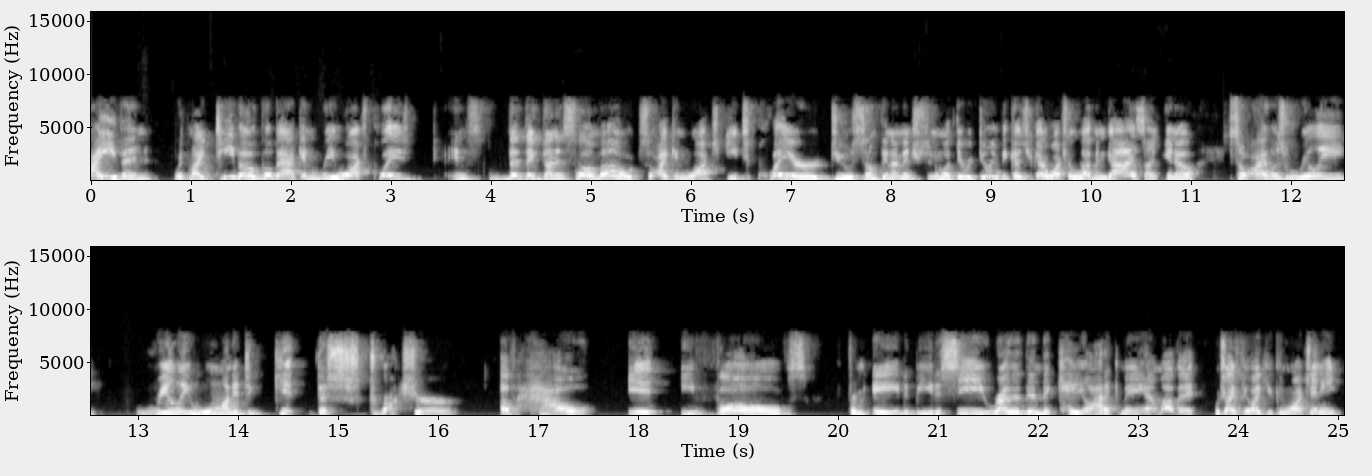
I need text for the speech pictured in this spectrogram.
I even with my TiVo go back and rewatch plays in, that they've done in slow mode, so I can watch each player do something I'm interested in what they were doing because you got to watch 11 guys on, you know. So I was really really wanted to get the structure of how it evolves from A to B to C rather than the chaotic mayhem of it, which I feel like you can watch any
